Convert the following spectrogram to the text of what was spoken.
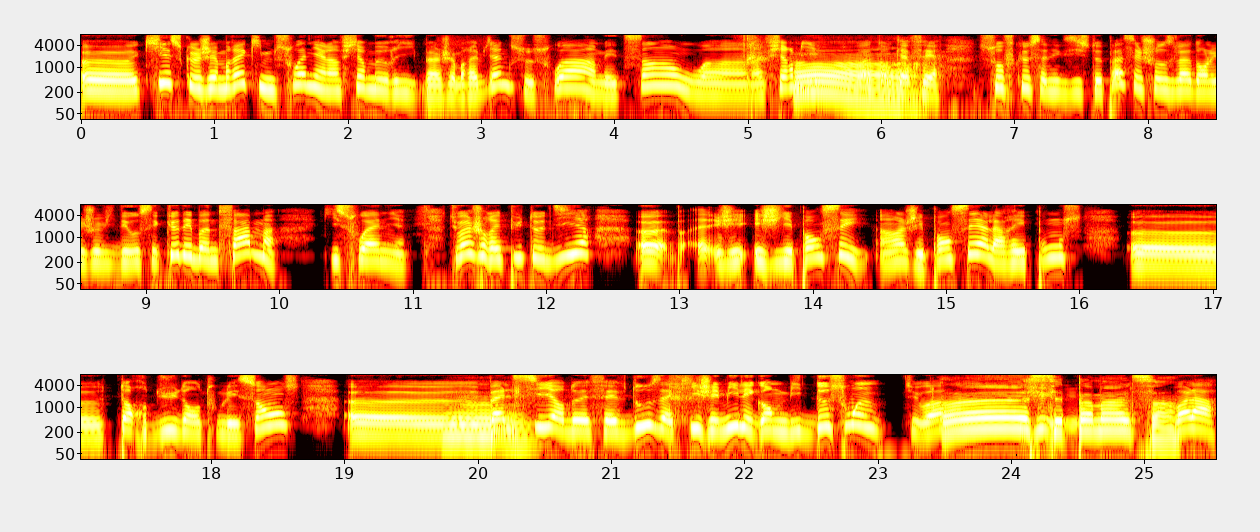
euh, qui est-ce que j'aimerais qui me soigne à l'infirmerie? Ben j'aimerais bien que ce soit un médecin ou un infirmier, Ah. tant qu'à faire. Sauf que ça n'existe pas ces choses-là dans les jeux vidéo. C'est que des bonnes femmes qui soignent. Tu vois, j'aurais pu te dire, euh, bah, j'y ai pensé. Hein, j'ai pensé à la réponse euh, tordue dans tous les sens. Euh, Hmm. Balsir de FF12 à qui j'ai mis les gambits de soins. Tu vois. Ouais, c'est pas mal, ça. Voilà,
